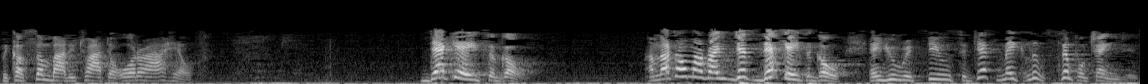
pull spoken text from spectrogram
because somebody tried to order our health. Decades ago. I'm not talking about right, just decades ago. And you refuse to just make little simple changes.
